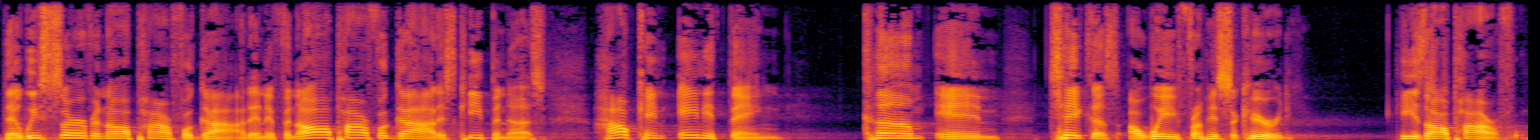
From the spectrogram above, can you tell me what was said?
that we serve an all powerful God. And if an all powerful God is keeping us, how can anything come and take us away from his security? He is all powerful.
